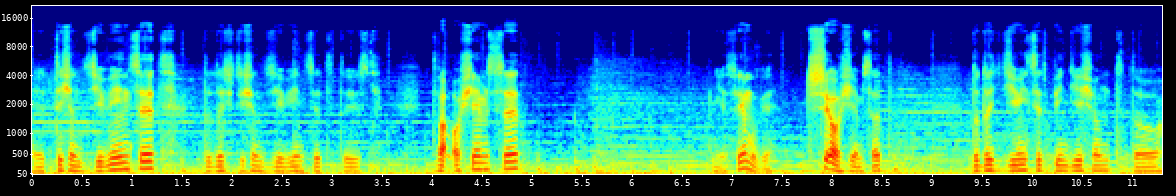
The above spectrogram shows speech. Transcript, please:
y, 1900, dodać 1900 to jest 2800, nie, co ja mówię, 3800, dodać 950 to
